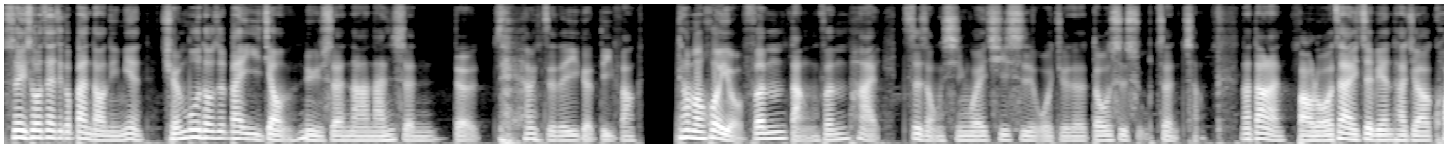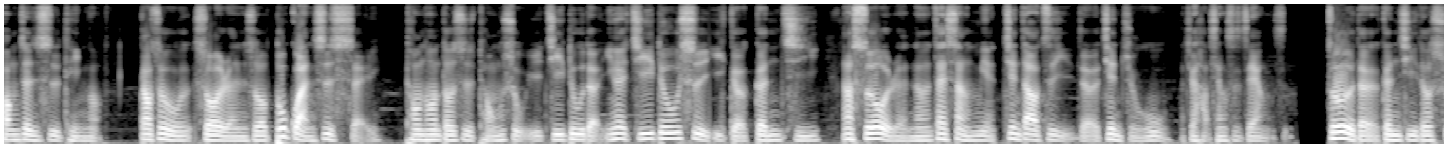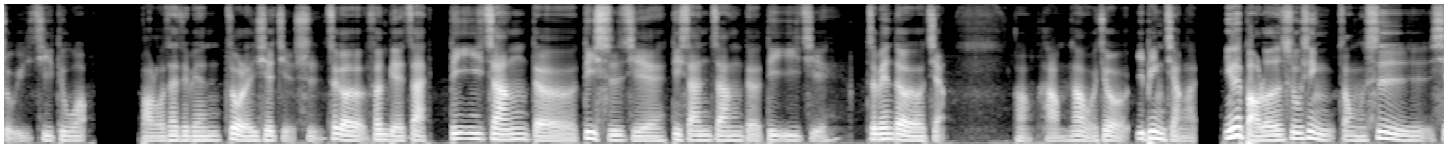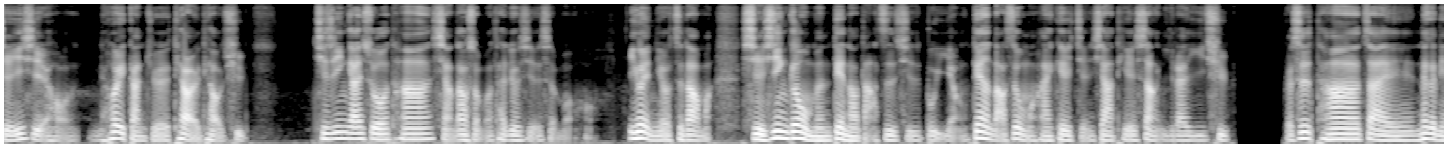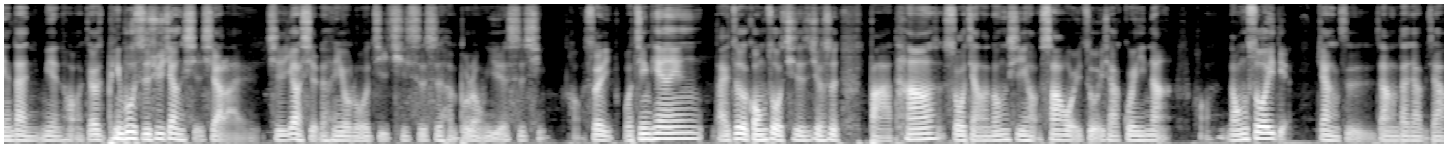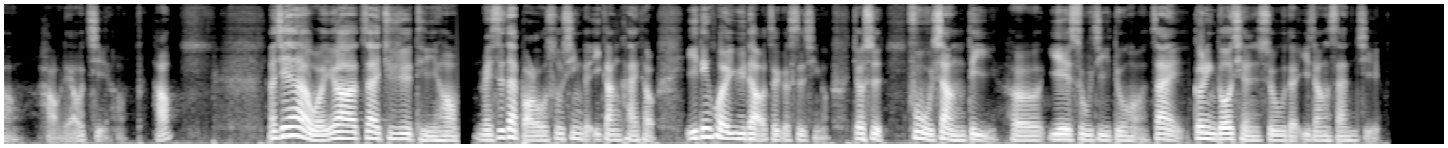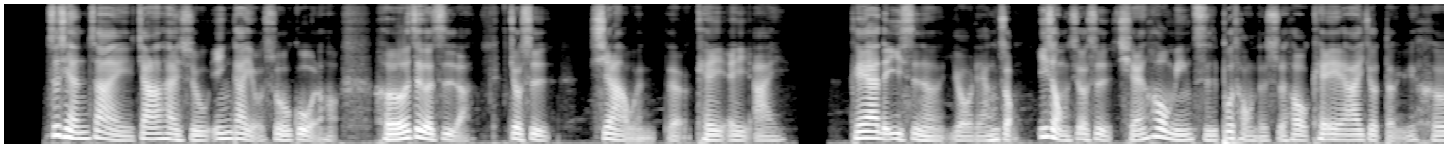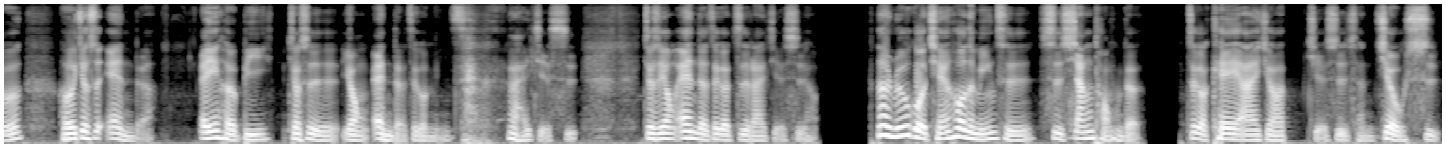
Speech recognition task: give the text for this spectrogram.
所以说，在这个半岛里面，全部都是拜异教女神啊、男神的这样子的一个地方，他们会有分党分派这种行为，其实我觉得都是属正常。那当然，保罗在这边他就要匡正视听哦，告诉所有人说，不管是谁，通通都是同属于基督的，因为基督是一个根基。那所有人呢，在上面建造自己的建筑物，就好像是这样子，所有的根基都属于基督哦。保罗在这边做了一些解释，这个分别在第一章的第十节、第三章的第一节这边都有讲。好好，那我就一并讲了。因为保罗的书信总是写一写哈，你会感觉跳来跳去。其实应该说他想到什么他就写什么哈。因为你要知道嘛，写信跟我们电脑打字其实不一样。电脑打字我们还可以剪下贴上，移来移去。可是他在那个年代里面，哈，就是平铺直叙这样写下来，其实要写的很有逻辑，其实是很不容易的事情。好，所以我今天来做的工作，其实就是把他所讲的东西，哈，稍微做一下归纳，好，浓缩一点，这样子让大家比较好了解，哈。好，那接下来我又要再继续提，哈，每次在保罗书信的一刚开头，一定会遇到这个事情哦，就是父上帝和耶稣基督，哈，在哥林多前书的一章三节。之前在加拉太书应该有说过了哈，和这个字啊，就是希腊文的 kai，kai 的意思呢有两种，一种就是前后名词不同的时候，K A I 就等于和，和就是 and，A 和 B 就是用 and 这个名字 来解释，就是用 and 这个字来解释哈。那如果前后的名词是相同的，这个 K A I 就要解释成就是。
